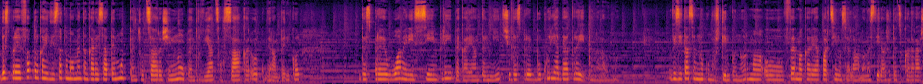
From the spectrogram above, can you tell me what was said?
despre faptul că a existat un moment în care s-a temut pentru țară și nu pentru viața sa, care oricum era în pericol, despre oamenii simpli pe care i-a întâlnit și despre bucuria de a trăi până la urmă. Vizitasem nu cu mult timp în urmă o fermă care aparținuse la mănăstirea județul Călăraș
